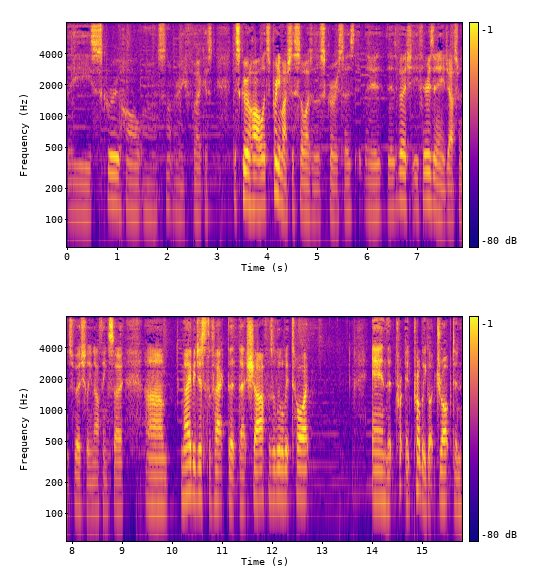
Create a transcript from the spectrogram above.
the screw hole, oh, it's not very focused. The screw hole, it's pretty much the size of the screw. So there's, there, there's virtually, if there is any adjustment, it's virtually nothing. So um, maybe just the fact that that shaft was a little bit tight and that pr it probably got dropped and,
